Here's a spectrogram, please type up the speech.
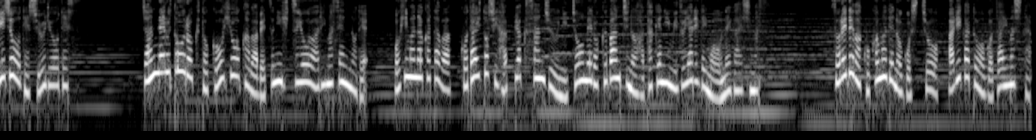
以上で終了です。チャンネル登録と高評価は別に必要ありませんので、お暇な方は古代都市832丁目6番地の畑に水やりでもお願いします。それではここまでのご視聴ありがとうございました。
